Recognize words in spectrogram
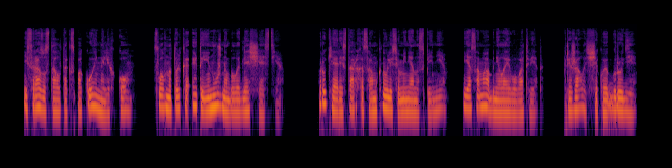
И сразу стало так спокойно, легко, словно только это и нужно было для счастья. Руки Аристарха сомкнулись у меня на спине, я сама обняла его в ответ, прижалась щекой к груди.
